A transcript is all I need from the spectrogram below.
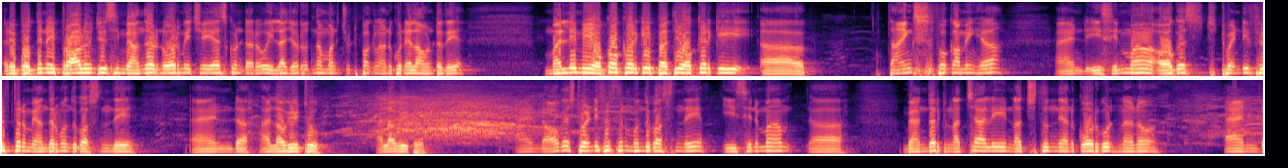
రేపు పొద్దున్న ఈ ప్రాబ్లం చూసి మీ అందరూ నోరు మీద చేసుకుంటారు. ఇలా జరుగుతుందా మన చుట్టుపక్కల అనుకునేలా ఉంటుంది. మళ్ళీ మీ ఒక్కొక్కరికి ప్రతి ఒక్కరికి thanks for coming here and ఈ సినిమా ఆగస్ట్ ట్వంటీ ఫిఫ్త్న మీ అందరి ముందుకు వస్తుంది. And I love you too I love you too and August twenty fifth ముందుకు వస్తుంది. ఈ సినిమా మీ అందరికి నచ్చాలి నచ్చుతుంది అని కోరుకుంటున్నాను. అండ్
